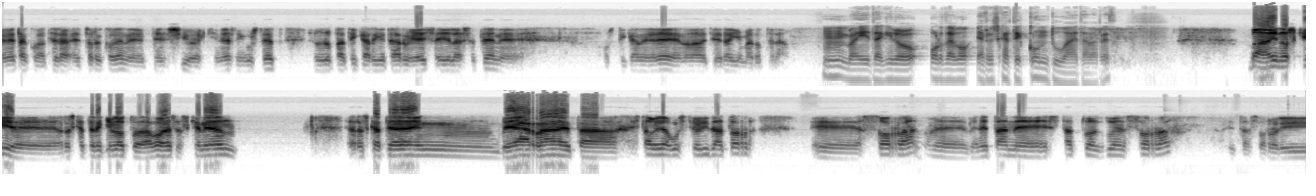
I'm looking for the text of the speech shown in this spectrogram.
benetako atera, etorreko den e, pensioekin, ez? Nik usteet, Europatik argi eta argi aizaiela esaten, e, hostikan ere, nola beti eragin barotela. Mm, bai, eta gero hor dago erreskate kontua eta berrez? Bai, noski, e, erreskaterekin lotu dago, ez? Azkenean, erreskatearen beharra eta ez guzti hori dator, e, zorra, e, benetan e, estatuak duen zorra, eta zorrori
